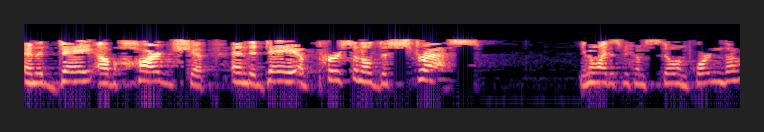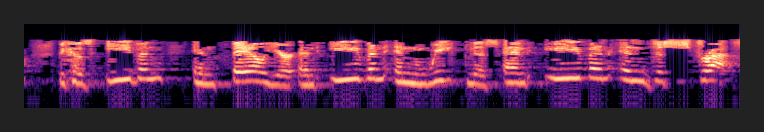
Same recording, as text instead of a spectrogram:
and a day of hardship and a day of personal distress. You know why this becomes so important though? Because even in failure and even in weakness and even in distress,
